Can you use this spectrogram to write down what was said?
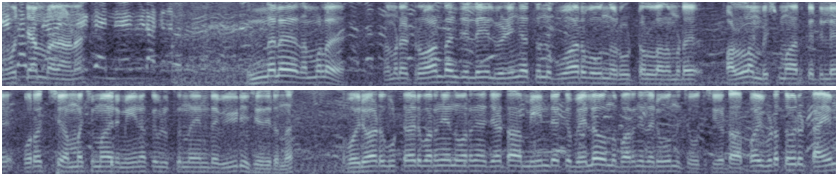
നൂറ്റമ്പതാണ്. ഇന്നലെ നമ്മൾ നമ്മുടെ ട്രിവാൻഡ്രം ജില്ലയിൽ വിഴിഞ്ഞത്തുനിന്ന് പൂവാറ് പോകുന്ന റൂട്ടുള്ള നമ്മുടെ പള്ളം ഫിഷ് മാർക്കറ്റിലെ കുറച്ച് അമ്മച്ചിമാർ മീനൊക്കെ വിൽക്കുന്നതിന്റെ വീഡിയോ ചെയ്തിരുന്നു. അപ്പോൾ ഒരുപാട് കൂട്ടുകാർ പറഞ്ഞതെന്ന് പറഞ്ഞാൽ ചേട്ടാ മീനിന്റെയൊക്കെ വില ഒന്ന് പറഞ്ഞു തരുമോ എന്ന് ചോദിച്ചു കേട്ടോ. അപ്പോൾ ഇവിടുത്തെ ഒരു ടൈം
